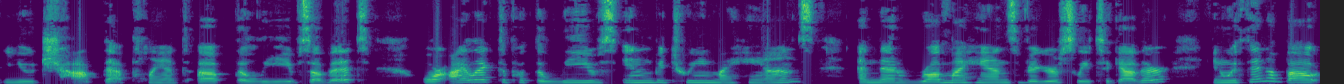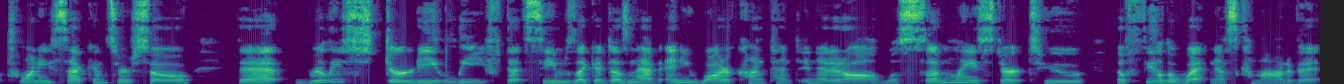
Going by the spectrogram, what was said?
you chop that plant up, the leaves of it. Or I like to put the leaves in between my hands and then rub my hands vigorously together. And within about 20 seconds or so, that really sturdy leaf that seems like it doesn't have any water content in it at all will suddenly start to, you'll feel the wetness come out of it.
